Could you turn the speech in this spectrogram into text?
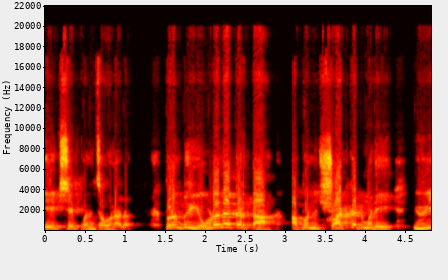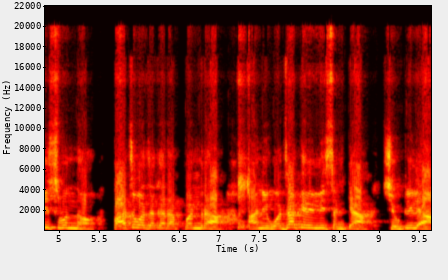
एकशे पंचावन्न आलं. परंतु एवढं न करता आपण शॉर्टकटमध्ये वीस मधनं पाच वजा करा पंधरा आणि वजा केलेली संख्या शेवटी लिहा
